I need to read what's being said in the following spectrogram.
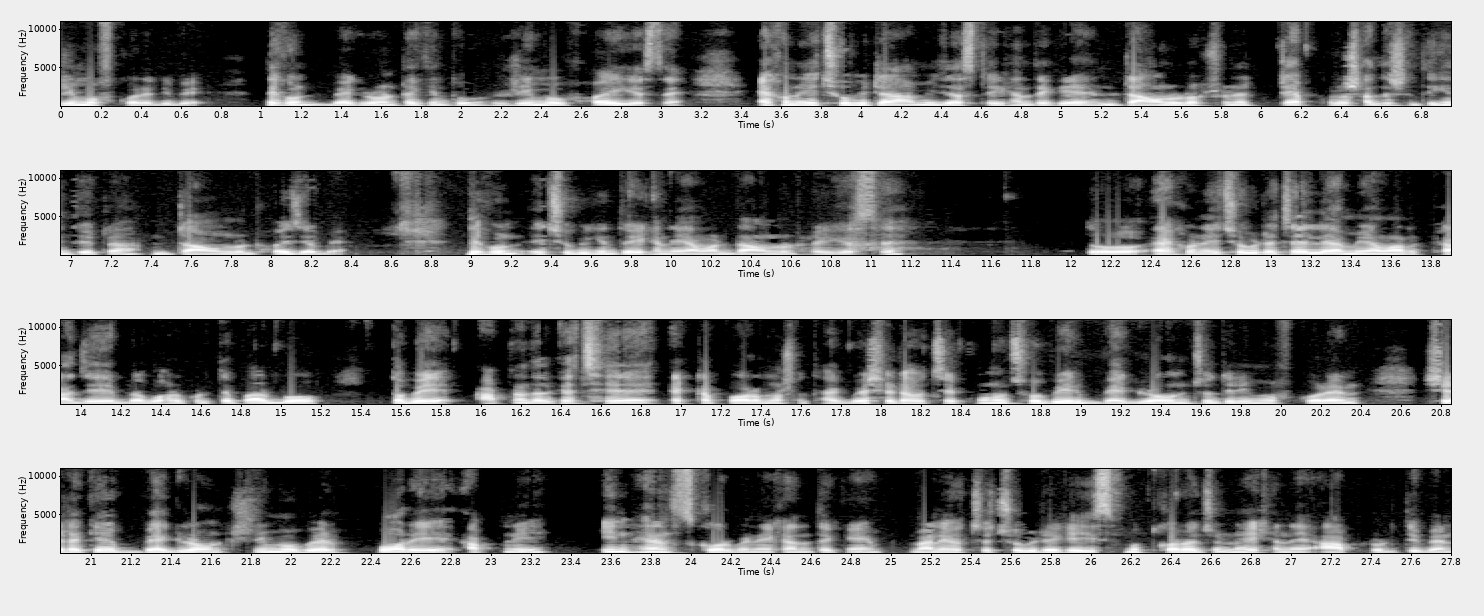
রিমুভ করে দিবে। দেখুন ব্যাকগ্রাউন্ডটা কিন্তু রিমুভ হয়ে গেছে। এখন এই ছবিটা আমি জাস্ট এখান থেকে ডাউনলোড অপশনে ট্যাপ করার সাথে সাথে কিন্তু এটা ডাউনলোড হয়ে যাবে। দেখুন, এই ছবি কিন্তু এখানে আমার ডাউনলোড হয়ে গেছে। তো এখন এই ছবিটা চাইলে আমি আমার কাজে ব্যবহার করতে পারব। তবে আপনাদের কাছে একটা পরামর্শ থাকবে, সেটা হচ্ছে কোনো ছবির ব্যাকগ্রাউন্ড যদি রিমুভ করেন, সেটাকে ব্যাকগ্রাউন্ড রিমুভের পরে আপনি ইনহ্যান্স করবেন এখান থেকে। মানে হচ্ছে ছবিটাকে স্মুথ করার জন্য এখানে আপলোড দিবেন।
